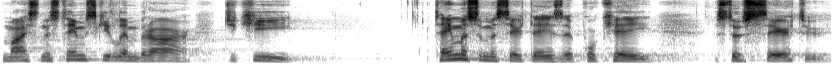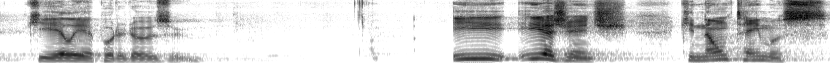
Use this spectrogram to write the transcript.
Mas nós temos que lembrar de que temos uma certeza porque estou certo que Ele é poderoso. E, e a gente que não temos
